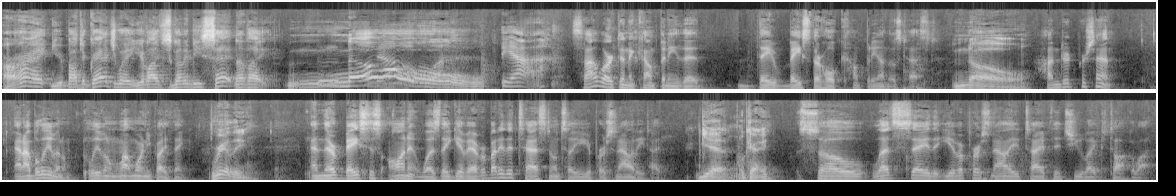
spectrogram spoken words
all right, you're about to graduate. Your life's going to be set. And I'm like, no. Yeah. So I worked in a company that they based their whole company on those tests, No. hundred percent. And I believe in them. Believe in them a lot more than you probably think. Really? And their basis on it was they give everybody the test and they'll tell you your personality type. Yeah. Okay. So let's say that you have a personality type that you like to talk a lot.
